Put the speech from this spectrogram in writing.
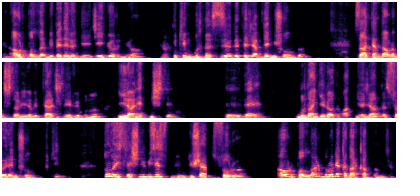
Yani Avrupalılar bir bedel ödeyeceği görünüyor. Putin bunu size ödeteceğim demiş oldu zaten davranışlarıyla ve tercihleriyle bunu ilan etmişti. E, ve buradan geri adım atmayacağını da söylemiş oldu Putin. Dolayısıyla şimdi bize düşen soru Avrupalılar buna ne kadar katlanacak?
